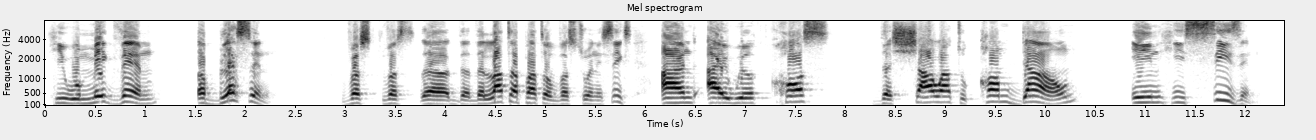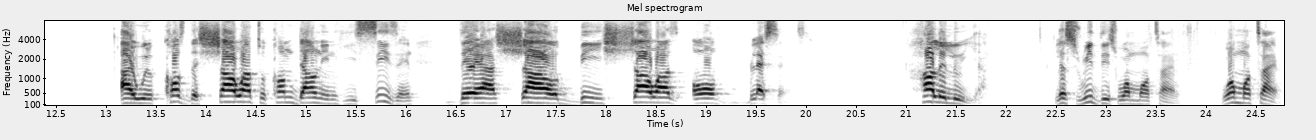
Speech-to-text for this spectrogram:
He will make them a blessing. Verse, verse uh, the, the latter part of verse 26 and i will cause the shower to come down in his season. I will cause the shower to come down in his season. There shall be showers of blessings. Hallelujah. Let's read this one more time one more time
